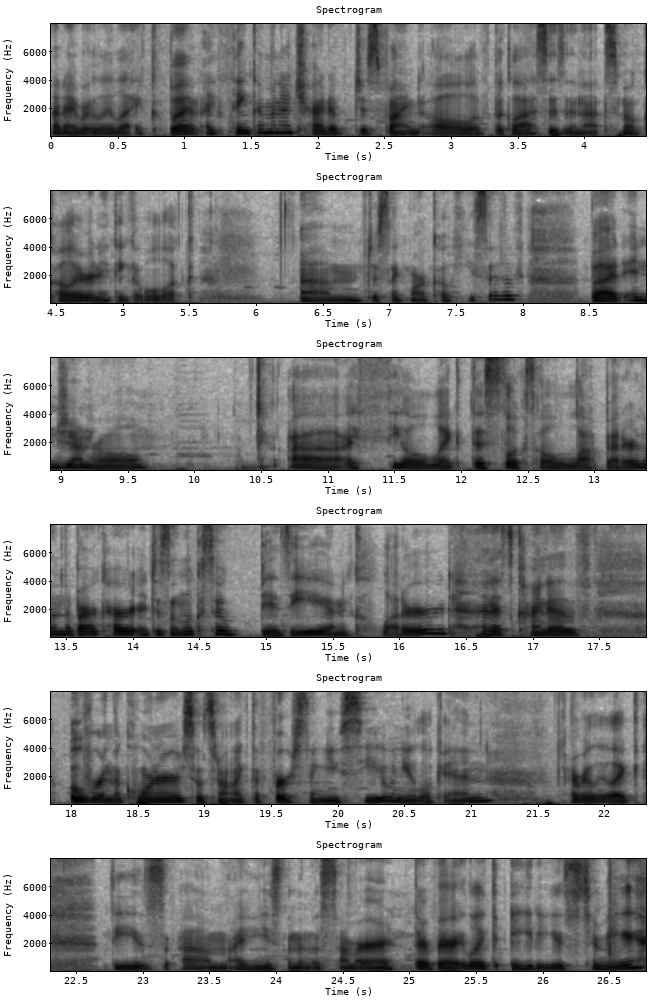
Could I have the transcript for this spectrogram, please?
that I really like. But I think I'm going to try to just find all of the glasses in that smoke color and I think it will look um, just like more cohesive. But in general, uh, I feel like this looks a lot better than the bar cart. It doesn't look so busy and cluttered and it's kind of over in the corner so it's not like the first thing you see when you look in I really like these. Um, I use them in the summer. They're very like 80s to me.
